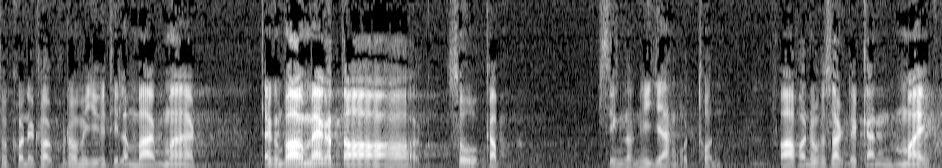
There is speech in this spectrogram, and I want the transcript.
ทุกคนในครอบครัวมีชีวิตที่ลำบากมาก แต่คุณพ่อกับแม่ก็ต่อสู้กับสิ่งเหล่านี้อย่างอดทน ฝ่าฟันอุปสรรคด้วยกันไม่เค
